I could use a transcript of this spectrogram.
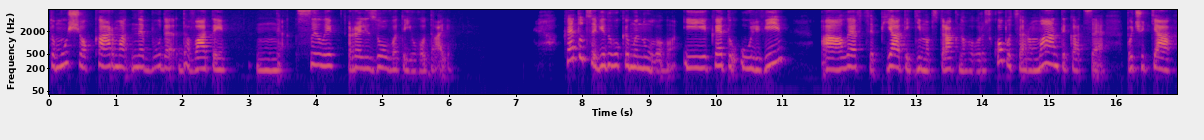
тому що карма не буде давати сили реалізовувати його далі. Кету це відгуки минулого. І кету у Льві, а Лев це п'ятий дім абстрактного гороскопу, це романтика, це почуття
